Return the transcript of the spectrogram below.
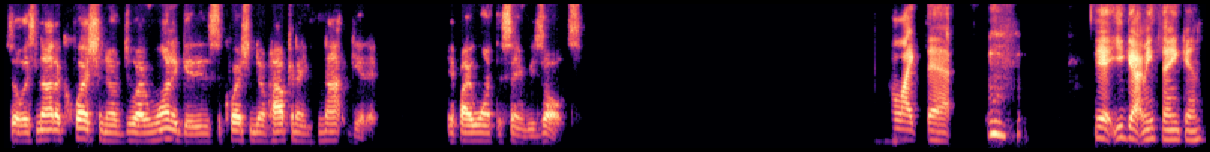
So it's not a question of do I want to get it? It's a question of how can I not get it if I want the same results. I like that. yeah, you got me thinking.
